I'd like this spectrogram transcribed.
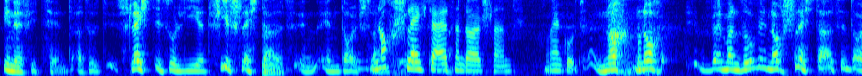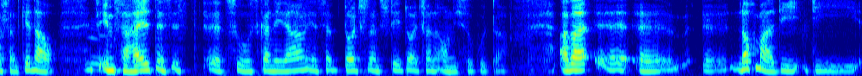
ineffizient, also schlecht isoliert, viel schlechter ja. als in, in Deutschland. Noch schlechter als in Deutschland. Na gut. Noch, noch, wenn man so will, noch schlechter als in Deutschland, genau. Mhm. Im Verhältnis ist äh, zu Skandinavien ist Deutschland steht Deutschland auch nicht so gut da. Aber äh, äh, äh, nochmal, die, die,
